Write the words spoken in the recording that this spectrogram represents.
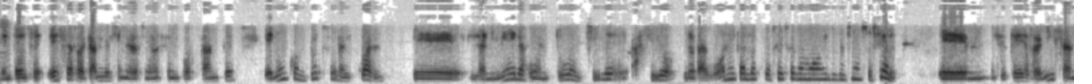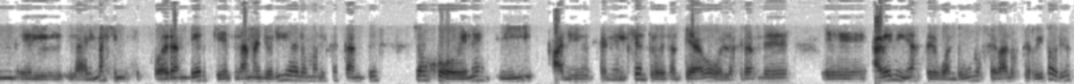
Entonces, ese recambio generacional es importante en un contexto en el cual eh, la niñez y la juventud en Chile ha sido protagónica en los procesos de movilización social. Eh, si ustedes revisan las imágenes, podrán ver que la mayoría de los manifestantes son jóvenes y en el centro de Santiago o en las grandes eh, avenidas, pero cuando uno se va a los territorios,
